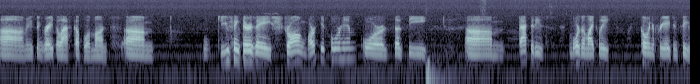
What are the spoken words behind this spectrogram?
Um, and he's been great the last couple of months. Um, do you think there's a strong market for him, or does the um, fact that he's more than likely going to free agency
